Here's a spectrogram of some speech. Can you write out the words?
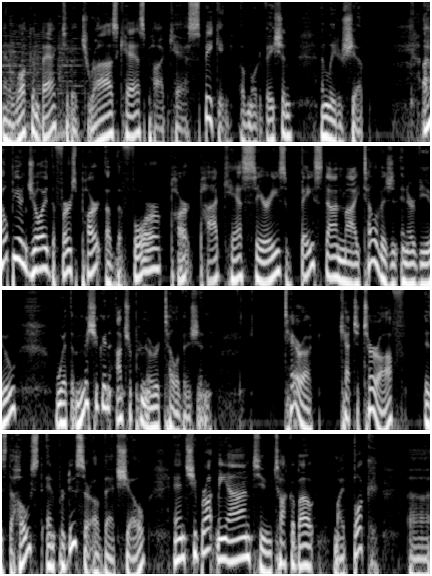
And welcome back to the Drozcast podcast, speaking of motivation and leadership. I hope you enjoyed the first part of the four part podcast series based on my television interview with Michigan Entrepreneur Television. Tara Kachaturoff is the host and producer of that show, and she brought me on to talk about my book uh,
